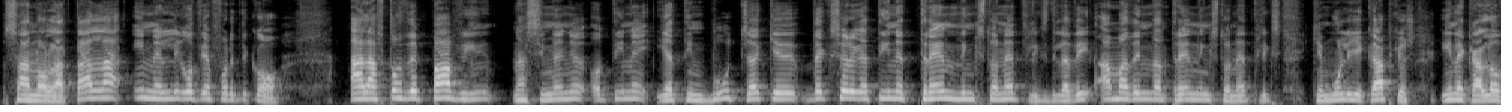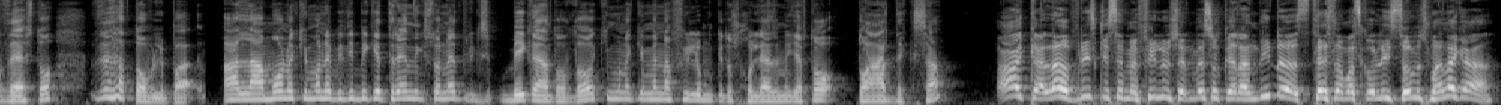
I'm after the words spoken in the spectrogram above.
σαν όλα τα άλλα είναι λίγο διαφορετικό αλλά αυτό δεν παύει να σημαίνει ότι είναι για την μπούτσα και δεν ξέρω γιατί είναι trending στο Netflix. Δηλαδή, άμα δεν ήταν trending στο Netflix και μου έλεγε κάποιος είναι καλό, δέστο, δεν θα το βλέπα. Αλλά μόνο και μόνο επειδή μπήκε trending στο Netflix μπήκα να το δω και ήμουν και με ένα φίλο μου και το σχολιάζαμε, γι' αυτό το άντεξα. Α, καλά, βρίσκεσαι με φίλους εν μέσω καραντίνας. Θες να μας κολλήσεις όλους, μαλάκα;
